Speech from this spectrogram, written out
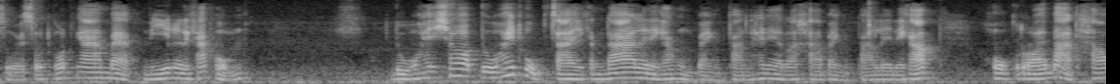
สวยสดงดงามแบบนี้เลยนะครับผมดูให้ชอบดูให้ถูกใจกันได้เลยนะครับ ผมแบ่งปันให้ในราคาแบ่งปันเลยนะครับ 600 บาทเท่า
